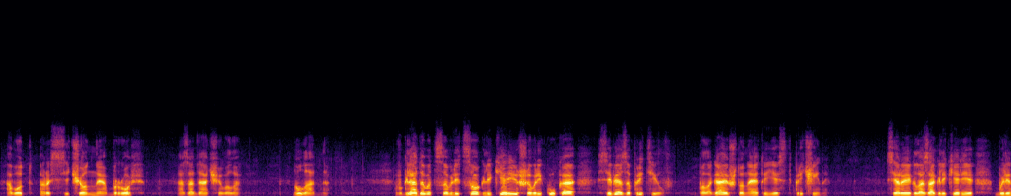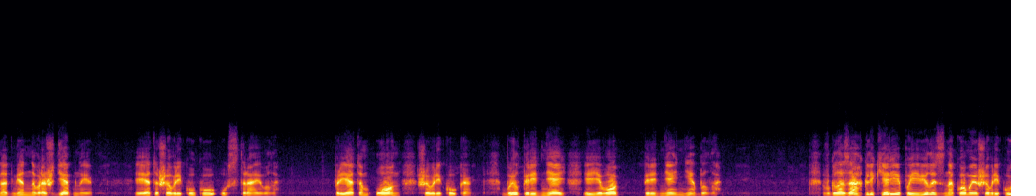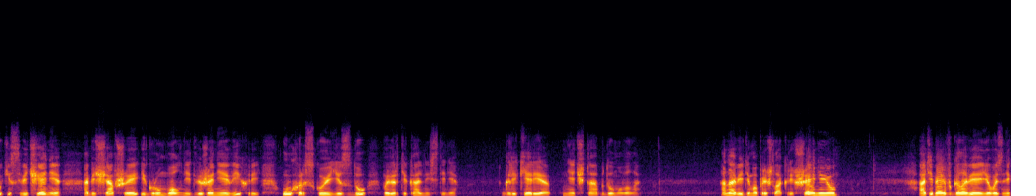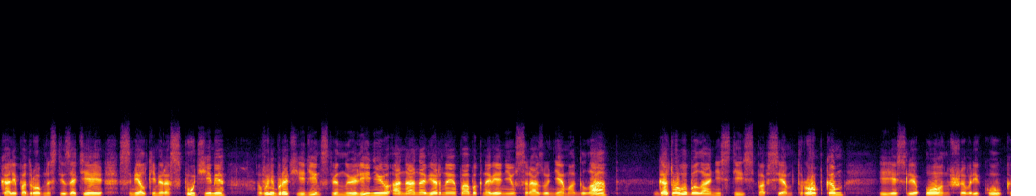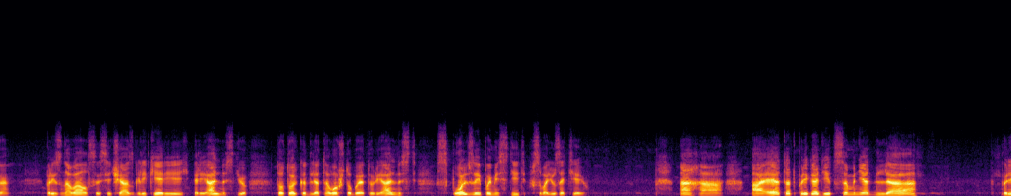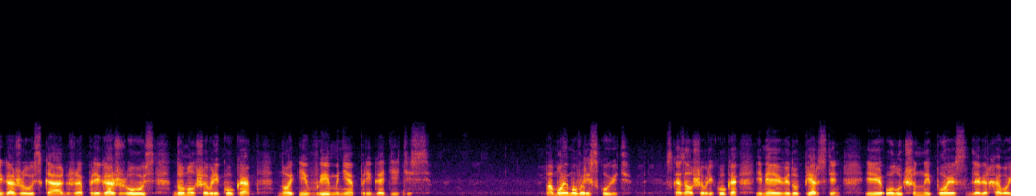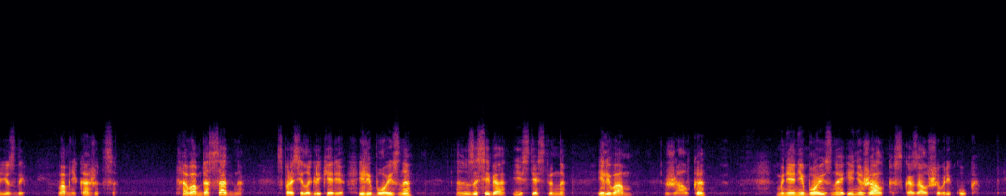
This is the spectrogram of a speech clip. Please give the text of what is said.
а вот рассеченная бровь озадачивала. Ну ладно. Вглядываться в лицо Гликерии Шаврикука себе запретил, полагая, что на это есть причины. Серые глаза Гликерии были надменно враждебные, и это Шаврикуку устраивало. При этом он, Шаврикука, был перед ней, и его перед ней не было. В глазах Гликерии появилось знакомое Шеврикуки свечение, обещавшее игру молний, движение вихрей, ухорскую езду по вертикальной стене. Гликерия нечто обдумывала. Она, видимо, пришла к решению, а теперь в голове ее возникали подробности затеи с мелкими распутьями, Выбрать единственную линию она, наверное, по обыкновению сразу не могла, готова была нестись по всем тропкам, и если он, Шеврикука, признавался сейчас Гликерией реальностью, то только для того, чтобы эту реальность с пользой поместить в свою затею. «Ага, а этот пригодится мне для...» «Пригожусь, как же, пригожусь», — думал Шеврикука, — «но и вы мне пригодитесь». «По-моему, вы рискуете. — сказал Шеврикука, имея в виду перстень и улучшенный пояс для верховой езды. «Вам не кажется?» «А вам досадно?» — спросила Гликерия. «Или боязно?» «За себя, естественно. Или вам жалко?» «Мне не боязно и не жалко», — сказал Шеврикука.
